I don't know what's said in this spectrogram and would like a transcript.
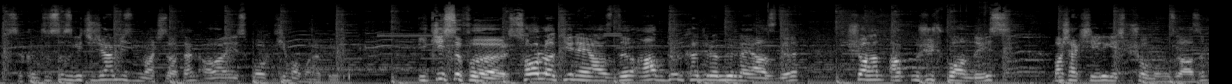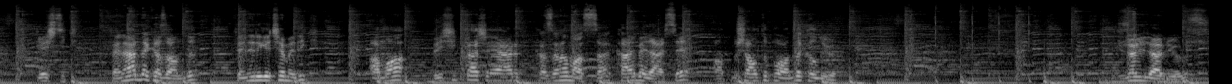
Sıkıntısız geçeceğimiz bir maç zaten. Alanya Spor kim amına koyayım? 2-0. Sorlot yine yazdı. Abdülkadir Ömür de yazdı. Şu an 63 puandayız. Başakşehir'i geçmiş olmamız lazım. Geçtik. Fener de kazandı. Fener'i geçemedik. Ama Beşiktaş eğer kazanamazsa, kaybederse 66 puanda kalıyor. Güzel ilerliyoruz.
